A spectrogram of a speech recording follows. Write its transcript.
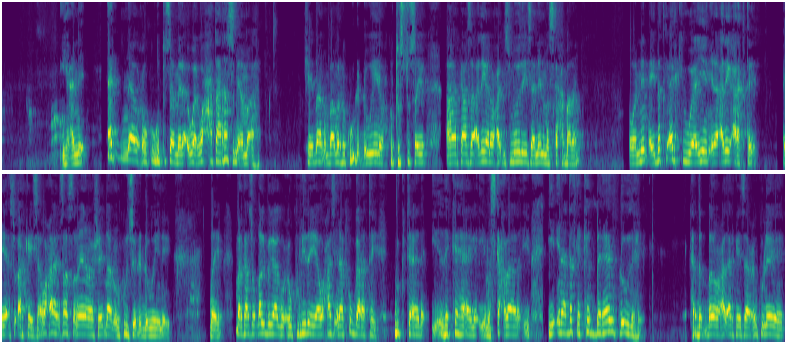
yacni adnaa wuxuu kugu tusaa mala awaal wax xataa rasmi a ma aha. Shaydaan unbaa marka kuu dhadhoweynaya wax ku tustusayo markaasa adigana waxaad ismoodaysaa nin maskax badan. Oo nin ay dadka arki waayeen inaa adiga aragtay. Ayaa isu arkaysaa. Waxaa saas sameynaa shaydaan un kuu soo ayb. Markaasuu qalbigaaga wuxuu ku ridayaa waxaas inaad ku garatay dhugtaada iyo dakahaaga iyo maskaxdaada iyo inaad dadka ka baraarug dhowdahay dad badan waxaad arkaysaa wuxuu ku leeyahay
